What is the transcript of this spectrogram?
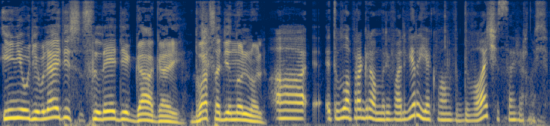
И не удивляйтесь с Леди Гагой. 21.00. А, это была программа «Револьвер» Я к вам в два часа вернусь.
